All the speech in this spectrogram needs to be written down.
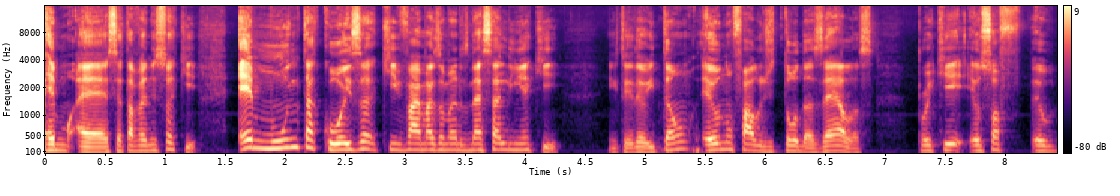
É, é, você tá vendo isso aqui. É muita coisa que vai mais ou menos nessa linha aqui. Entendeu? Então, eu não falo de todas elas, porque eu só eu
